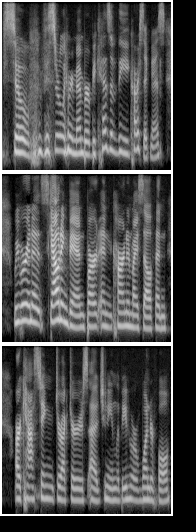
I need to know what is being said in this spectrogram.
so viscerally remember because of the car sickness. We were in a scouting van, Bart and Karyn and myself, and our casting directors, uh, Junie and Libby, who are wonderful.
